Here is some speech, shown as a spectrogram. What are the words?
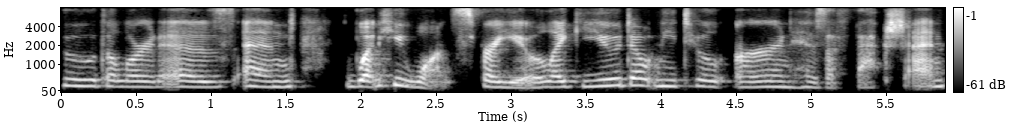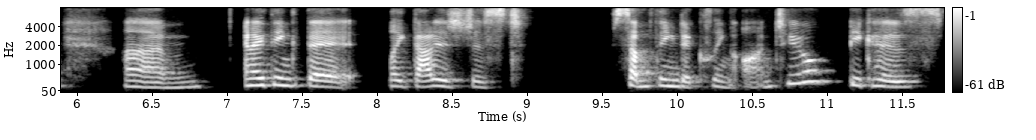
who the Lord is and what he wants for you. Like, you don't need to earn his affection. Um, and I think that, like, that is just something to cling on to because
